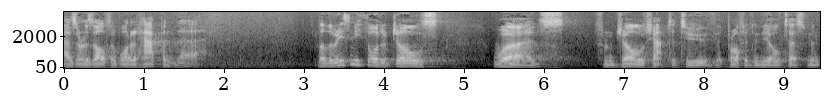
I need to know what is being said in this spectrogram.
as a result of what had happened there? Well, the reason he thought of Joel's words from Joel chapter 2, the prophet in the Old Testament,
